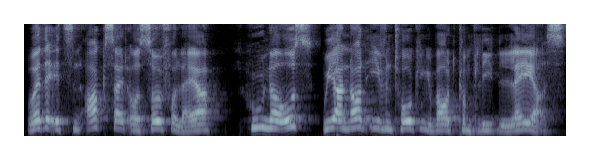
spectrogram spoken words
Whether it's an oxide or sulfur layer, who knows? We are not even talking about complete layers.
